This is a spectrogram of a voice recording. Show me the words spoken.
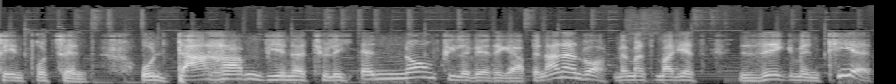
10 Prozent. Und da haben wir natürlich enorm viele Werte gehabt. In anderen Worten, wenn man es mal jetzt segmentiert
